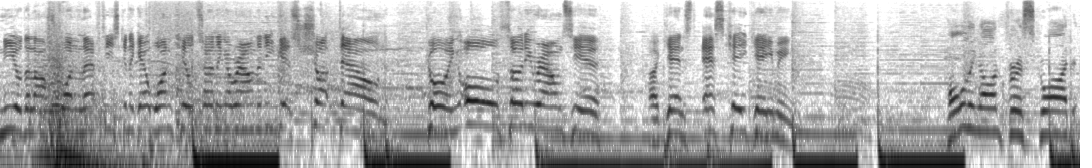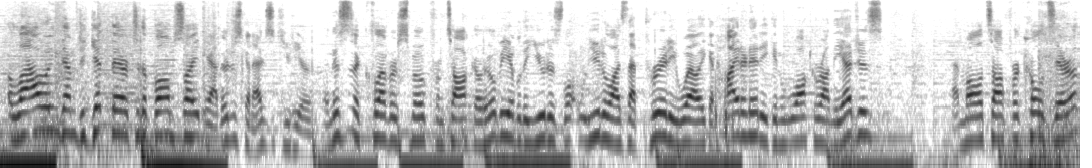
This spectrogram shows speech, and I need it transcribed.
Neo, the last one left. He's going to get one kill turning around and he gets shut down. Going all 30 rounds here against SK Gaming holding on for a squad, allowing them to get there to the bomb site. Yeah, they're just going to execute here. And this is a clever smoke from Taco. He'll be able to utilize that pretty well. He can hide in it. He can walk around the edges. That Molotov for Coldzera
